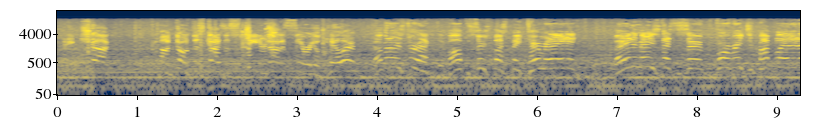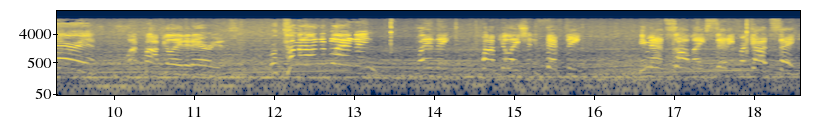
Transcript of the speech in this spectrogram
Hey, Chuck! This guy's a speeder, not a serial killer. Governor's directive. Officers must be terminated by any means necessary before reaching populated areas. What populated areas? We're coming on to Blanding. Blanding, population 50. He meant Salt Lake City, for God's sake.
